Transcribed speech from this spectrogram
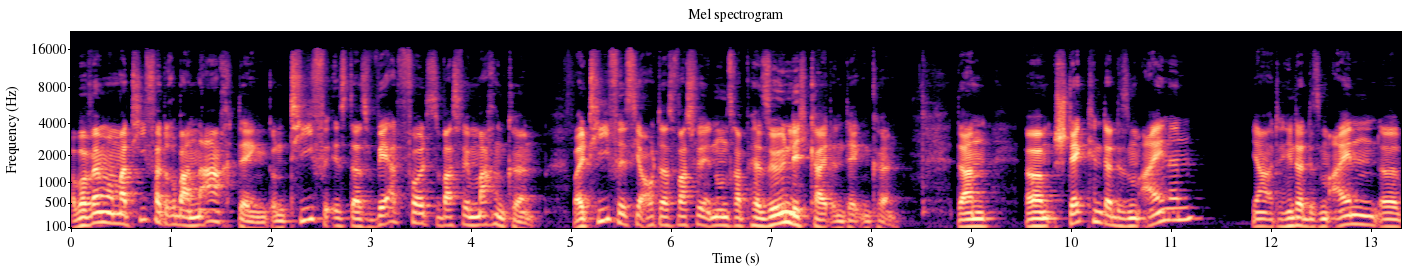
Aber wenn man mal tiefer drüber nachdenkt, und Tiefe ist das Wertvollste, was wir machen können, weil Tiefe ist ja auch das, was wir in unserer Persönlichkeit entdecken können, dann ähm, steckt hinter diesem einen, ja, hinter diesem einen äh,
